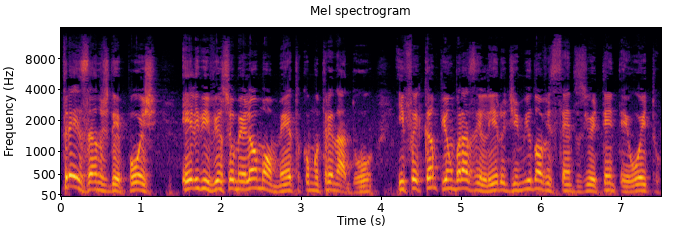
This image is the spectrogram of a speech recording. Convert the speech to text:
três anos depois, ele viveu seu melhor momento como treinador e foi campeão brasileiro de 1988,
